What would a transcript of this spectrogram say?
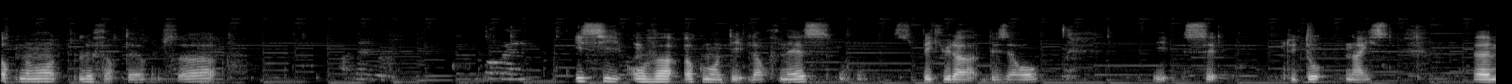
augmente le facteur comme ça Ici, on va augmenter la roughness, spécula de 0, et c'est plutôt nice. Euh,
